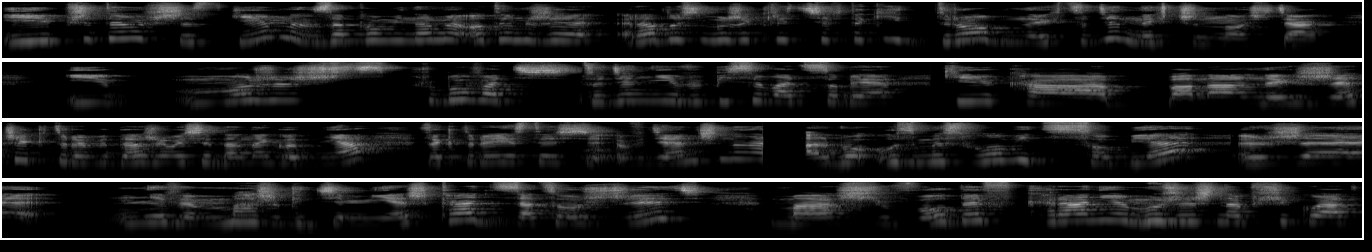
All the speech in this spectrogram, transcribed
i przy tym wszystkim zapominamy o tym, że radość może kryć się w takich drobnych, codziennych czynnościach i możesz spróbować codziennie wypisywać sobie kilka banalnych rzeczy, które wydarzyły się danego dnia, za które jesteś wdzięczny, albo uzmysłowić sobie, że nie wiem, masz gdzie mieszkać, za co żyć, masz wodę w kranie, możesz na przykład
